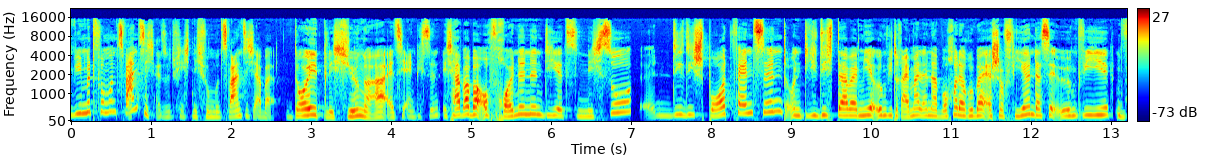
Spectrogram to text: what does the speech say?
wie mit 25. Also vielleicht nicht 25, aber deutlich jünger, als sie eigentlich sind. Ich habe aber auch Freundinnen, die jetzt nicht so, die, die Sportfans sind und die dich da bei mir irgendwie dreimal in der Woche darüber echauffieren, dass sie irgendwie ein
